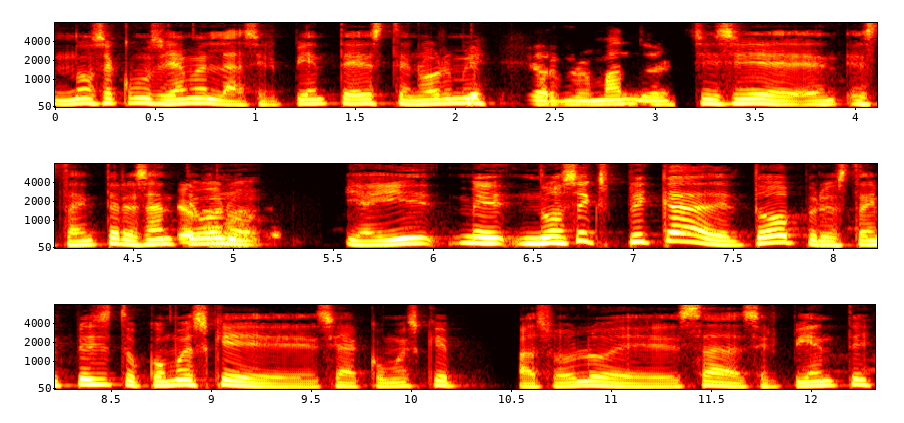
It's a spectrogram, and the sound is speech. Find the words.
no sé cómo se llama la serpiente este enorme. Jormundur. Sí, sí, eh, está interesante. Bueno, y ahí me- no se explica del todo, pero está implícito cómo es que, o sea, cómo es que pasó lo de esa serpiente.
